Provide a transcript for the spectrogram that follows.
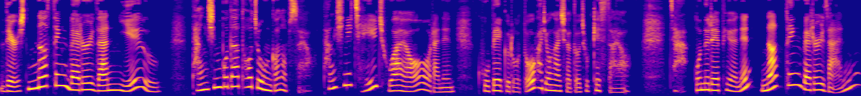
There's nothing better than you. 당신보다 더 좋은 건 없어요. 당신이 제일 좋아요. 라는 고백으로도 활용하셔도 좋겠어요. 자, 오늘의 표현은 nothing better than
